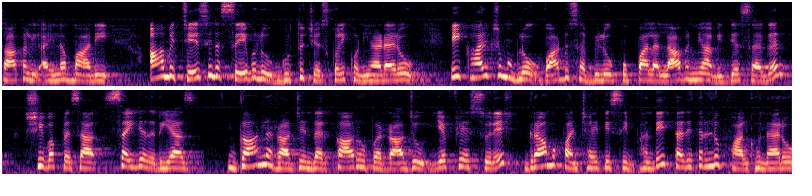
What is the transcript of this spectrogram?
చాకలి ఐలమ్మ అని ఆమె చేసిన సేవలు గుర్తు చేసుకుని కొనియాడారు. ఈ కార్యక్రమంలో వార్డు సభ్యులు పుప్పాల లావణ్య విద్యాసాగర్ శివప్రసాద్ సయ్యద్ రియాజ్ గాన్ల రాజేందర్ కారోబర్ రాజు ఎఫ్ఎస్ సురేష్ గ్రామ పంచాయతీ సిబ్బంది తదితరులు పాల్గొన్నారు.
